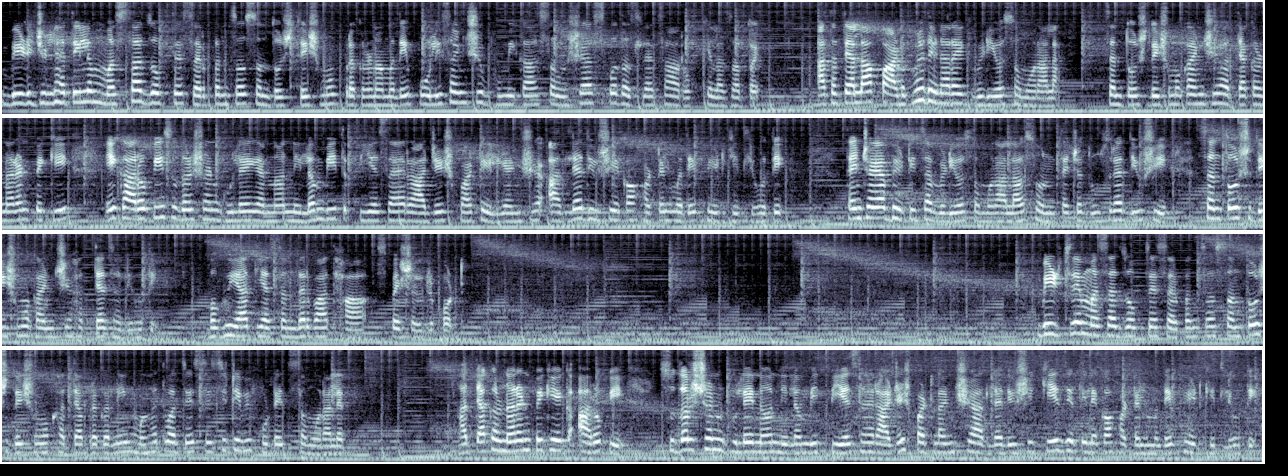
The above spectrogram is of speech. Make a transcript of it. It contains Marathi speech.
बीड जिल्ह्यातील मस्ता जोगचे सरपंच संतोष देशमुख प्रकरणामध्ये पोलिसांची भूमिका संशयास्पद असल्याचा आरोप केला जातोय. आता त्याला पाठबळ देणारा एक व्हिडिओ समोर आला. संतोष देशमुखांची हत्या करणाऱ्यांपैकी एक आरोपी सुदर्शन घुले यांना निलंबित P S I Rajesh Patil यांची आदल्या दिवशी एका हॉटेलमध्ये भेट घेतली होती. त्यांच्या या भेटीचा व्हिडिओ समोर आला असून त्याच्या दुसऱ्या दिवशी संतोष देशमुखांची हत्या झाली होती. बघूयात या संदर्भात हा स्पेशल रिपोर्ट बीडचे मसाजोगचे सरपंच संतोष देशमुख हत्या प्रकरणी महत्त्वाचे सीसीटीव्ही फुटेज समोर आले. हत्या करणाऱ्यांपैकी एक आरोपी सुदर्शन घुलेनं निलंबित पी एस आय राजेश पाटलांशी आदल्या दिवशी केज येथील एका हॉटेलमध्ये भेट घेतली होती.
